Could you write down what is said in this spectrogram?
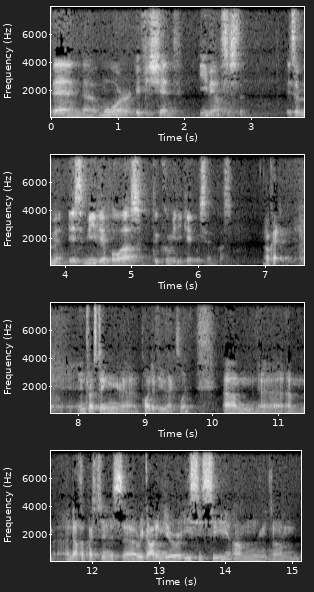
than a more efficient email system. It's a it's media for us to communicate with the customer. Okay, interesting uh, point of view, actually. Um, uh, um, another question is uh, regarding your ECC. Um, um,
